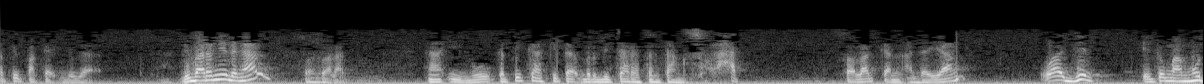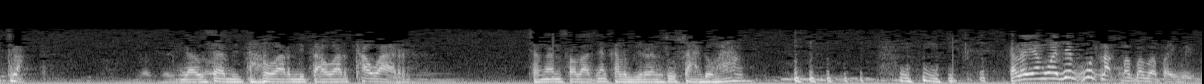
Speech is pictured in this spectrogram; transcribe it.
tapi pakai juga dibarengi dengan sholat. Nah ibu, ketika kita berbicara tentang sholat, sholat kan ada yang wajib, itu mah mutlak nggak usah ditawar ditawar tawar. Jangan sholatnya kalau giliran susah doang. Kalau yang wajib mutlak bapak-bapak ibu-ibu.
